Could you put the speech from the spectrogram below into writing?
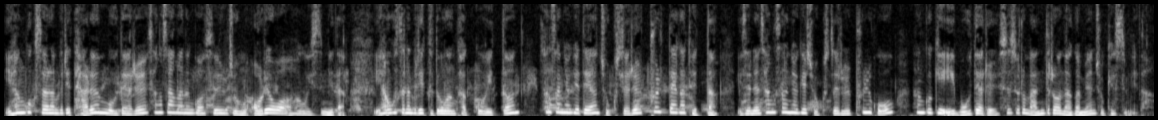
이 한국 사람들이 다른 모델을 상상하는 것을 좀 어려워하고 있습니다. 이 한국 사람들이 그동안 갖고 있던 상상력에 대한 족쇄를 풀 때가 됐다. 이제는 상상력의 족쇄를 풀고 한국이 이 모델을 스스로 만들어 나가면 좋겠습니다.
